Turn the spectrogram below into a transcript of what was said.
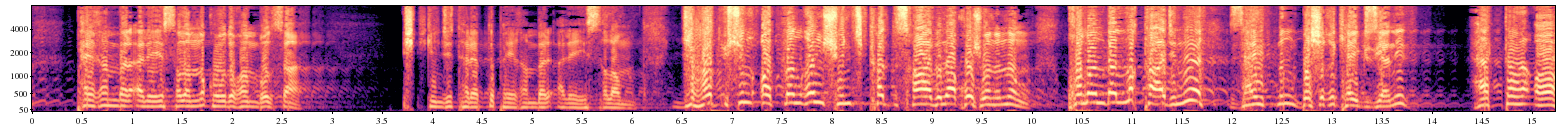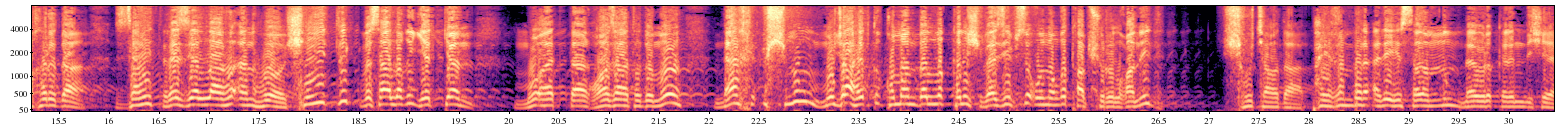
payg'ambar alayhissalomni quvdigan bo'lsa ikkinchi tarafda payg'ambar alayhissalom. Jihod uchun otlangan shuncha katta sahobalar qo'shinining qo'mondonlik tojini zaydning boshiga kaygizgan edi. Hatto oxirida zayd roziyallohu anhu shehidlik visoliga yetgan muatta g'azotidimi nah uch ming mujohidga qo'mondonlik qilish vazifasi uningga topshirilgan edi. Shu chog'da payg'ambar alayhissalomning navri qarindishi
